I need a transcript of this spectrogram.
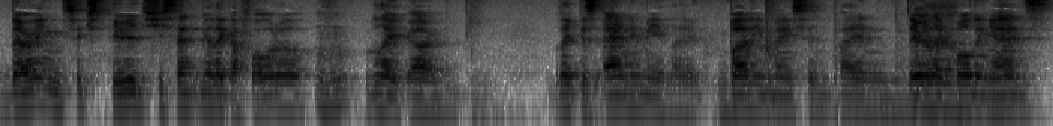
during sixth period she sent me like a photo Mm-hmm. like uh like this anime like Bunny Mason Pie and they're like holding hands.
